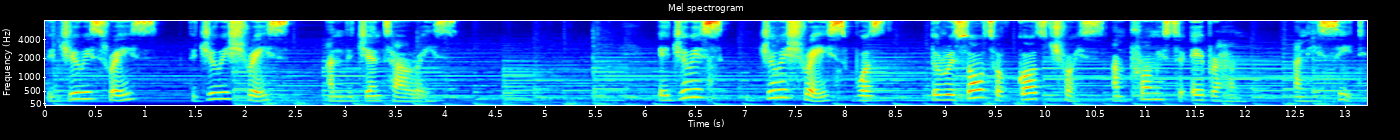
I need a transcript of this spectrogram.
the Jewish race, the Jewish race, and the Gentile race. A Jewish, Jewish race was the result of God's choice and promise to Abraham and his seed.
